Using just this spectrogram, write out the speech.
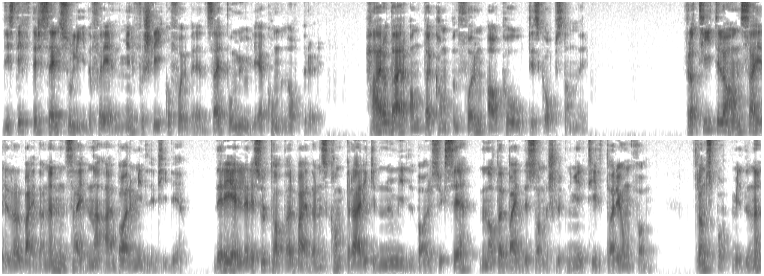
De stifter selv solide foreninger for slik å forberede seg på mulige kommende opprør. Her og der antar kampen form av kaotiske oppstander. Fra tid til annen seirer arbeiderne, men seirene er bare midlertidige. Det reelle resultatet av arbeidernes kamper er ikke den umiddelbare suksess, men at arbeidersammenslutninger tiltar i omfang. Transportmidlene,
